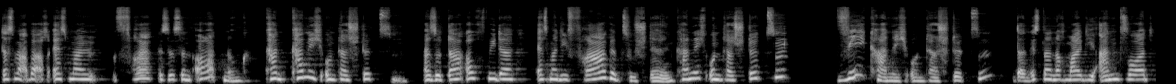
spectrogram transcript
dass man aber auch erstmal fragt, ist es in Ordnung? Kann, kann ich unterstützen? Also da auch wieder erstmal die Frage zu stellen, kann ich unterstützen? Wie kann ich unterstützen? Dann ist dann nochmal die Antwort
